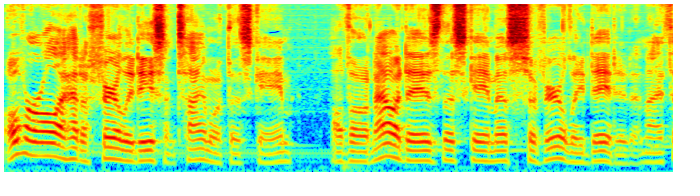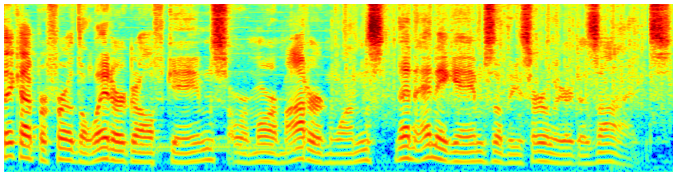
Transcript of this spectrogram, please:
Overall, I had a fairly decent time with this game, although nowadays this game is severely dated, and I think I prefer the later golf games, or more modern ones, than any games of these earlier designs.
